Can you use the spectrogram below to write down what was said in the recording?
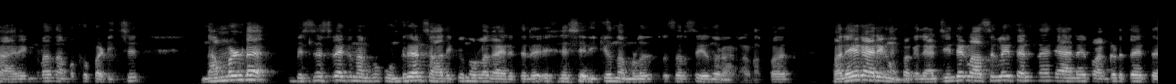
കാര്യങ്ങൾ നമുക്ക് പഠിച്ച് നമ്മളുടെ ബിസിനസ്സിലേക്ക് നമുക്ക് കൊണ്ടുവരാൻ സാധിക്കും എന്നുള്ള കാര്യത്തിൽ ശരിക്കും നമ്മൾ റിസർച്ച് ചെയ്യുന്ന ഒരാളാണ്. അപ്പൊ പല കാര്യങ്ങളും ഇപ്പൊ കല്യാൺജിന്റെ ക്ലാസ്സുകളിൽ തന്നെ ഞാൻ പങ്കെടുത്തിട്ട്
